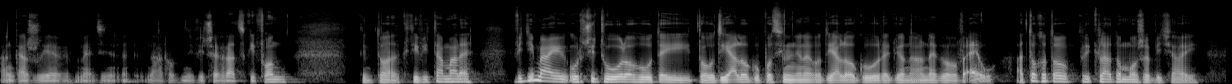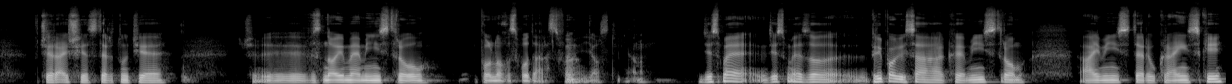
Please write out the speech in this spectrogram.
angažuje Medzinárodný Vyšehradský fond týmto aktivitám, ale vidíme aj určitú úlohu tej, toho dialogu, posilneného dialogu regionálneho v EÚ. A tohoto príkladom môže byť aj včerajšie stretnutie v znojme ministrov polnohospodárstva. Kde sme, kde sme zo, pripojili sa k ministrom aj minister ukrajinský,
